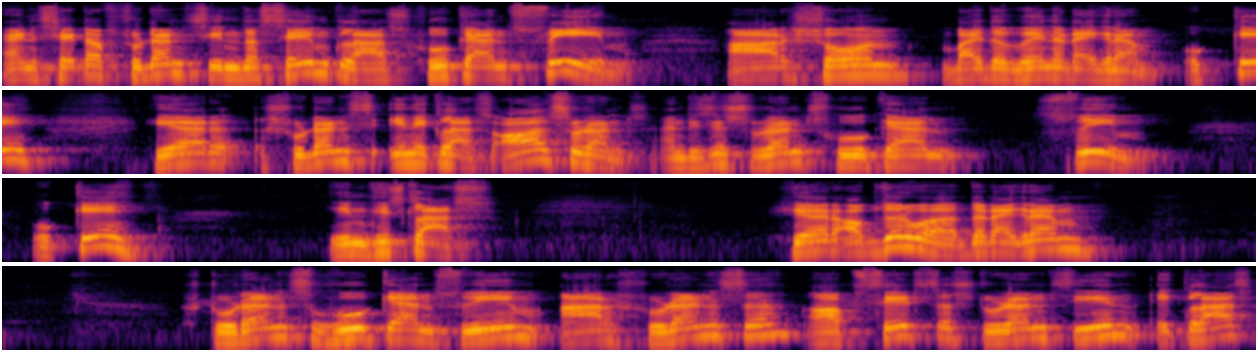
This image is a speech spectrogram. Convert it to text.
and set of students in the same class who can swim are shown by the Venn diagram. Okay. Here students in a class, all students and this is students who can swim. Okay. In this class. Here observe the diagram Students who can swim are students of sets students in a class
